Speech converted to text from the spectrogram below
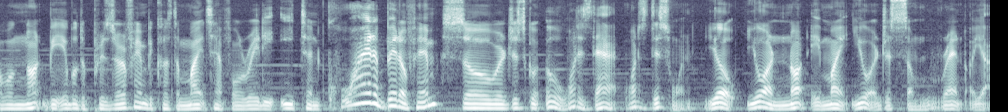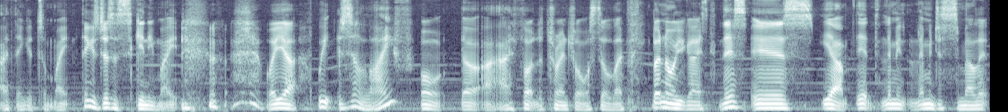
I will not be able to preserve him because the mites have already eaten quite a bit of him. So we're just going, oh, what is that? What is this one? Yo, you are not a mite. You are just some rent. Oh yeah, I think it's a mite. I think it's just a skinny mite. but yeah, wait, is alive? Oh, uh, I, thought the tarantula was still alive. But no, you guys, this is, yeah, it, let me, let me just smell it.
